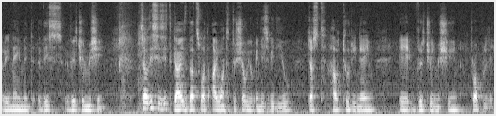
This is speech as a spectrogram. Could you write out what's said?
renamed this virtual machine. So this is it guys. That's what I wanted to show you in this video just how to rename a virtual machine properly.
